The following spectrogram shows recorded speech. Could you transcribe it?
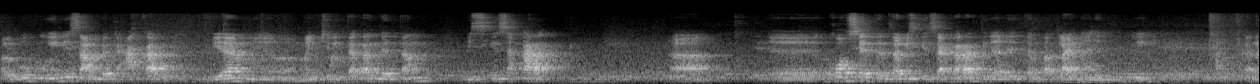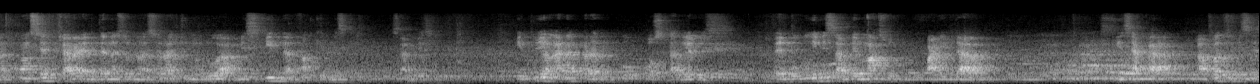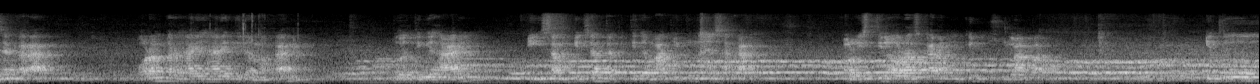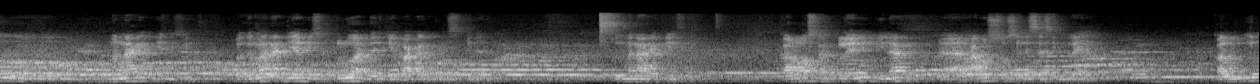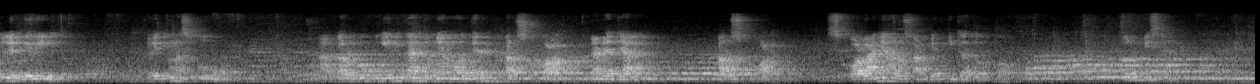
Kalau buku ini sampai ke akar dia menceritakan tentang miskin sakarat. Uh, eh, konsep tentang miskin sakarat tidak ada di tempat lain hanya di buku ini. Karena konsep cara internasional cuma dua miskin dan fakir miskin sampai situ itu yang ada pada buku Oscar Lewis dan buku ini sampai masuk paling dalam. Miskin sakarat apa miskin sakarat orang berhari-hari tidak makan dua tiga hari pingsan-pingsan tapi tidak mati. Itu namanya sakarat kalau istilah orang sekarang mungkin lapar itu menariknya di situ. Bagaimana dia bisa keluar dari jebakan kemiskinan itu menariknya kalau Oscar Klein bilang uh, harus sosialisasi nilai kalau ini lebih rinci itu masih umum Nah, kalau buku ini kan dunia modern harus sekolah, tidak ada jalan, harus sekolah. Sekolahnya harus sampai tiga doktor, kalau bisa.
